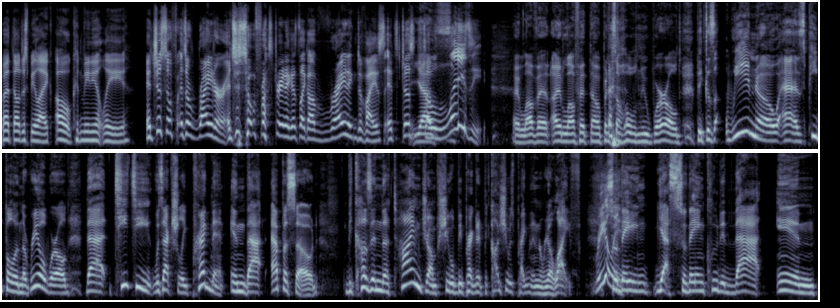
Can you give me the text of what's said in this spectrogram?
but they'll just be like, oh, conveniently. It's just so. It's a writer. It's just so frustrating. It's like a writing device. It's just Yes. so lazy. I love it. I love it though, but it's a whole new world because we know as people in the real world that TT was actually pregnant in that episode because in the time jump she will be pregnant because she was pregnant in real life. Really? So they yes, so they included that in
